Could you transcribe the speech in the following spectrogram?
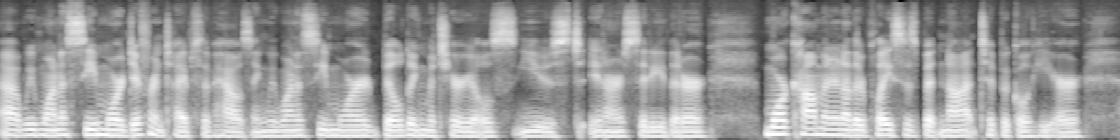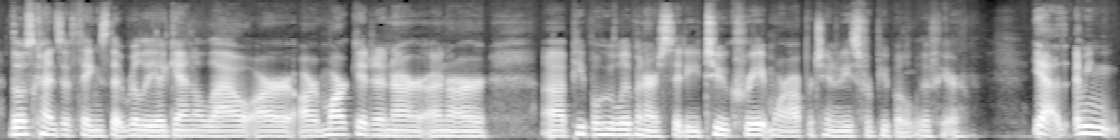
Uh, we want to see more different types of housing. We want to see more building materials used in our city that are more common in other places but not typical here. Those kinds of things that really again allow our our market and our and our uh, people who live in our city to create more opportunities for people to live here. Yeah, I mean,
